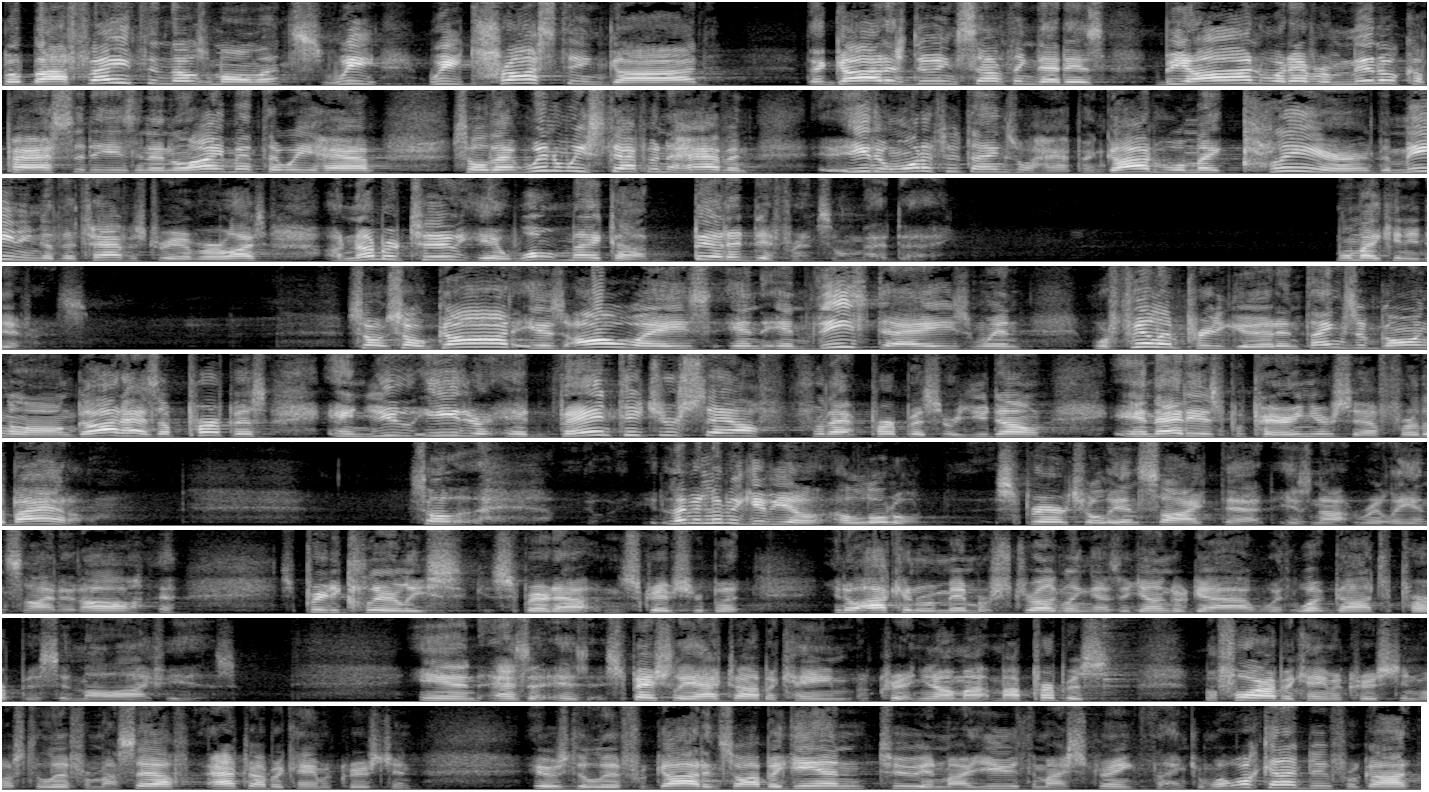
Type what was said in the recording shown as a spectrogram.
But by faith in those moments, we, we trust in God that God is doing something that is beyond whatever mental capacities and enlightenment that we have, so that when we step into heaven, either one or two things will happen. God will make clear the meaning of the tapestry of our lives. Or number two, it won't make a bit of difference on that day. Won't make any difference. So, so God is always, in, in these days when we're feeling pretty good and things are going along, God has a purpose, and you either advantage yourself for that purpose or you don't, and that is preparing yourself for the battle. So let me, let me give you a, a little spiritual insight that is not really insight at all. it's pretty clearly spread out in Scripture, but you know, I can remember struggling as a younger guy with what God's purpose in my life is. And as, a, as especially after I became a Christian, you know, my, my purpose before I became a Christian was to live for myself. After I became a Christian, it was to live for God. And so I began to, in my youth and my strength, thinking, well, what can I do for God?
